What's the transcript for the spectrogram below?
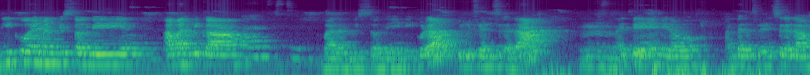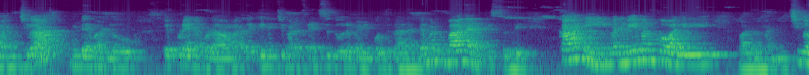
నీకు ఏమనిపిస్తుంది? అవంతిక? బాధ అనిపిస్తుంది. నీకు కూడా వీళ్ళు ఫ్రెండ్స్ కదా? అయితే మీరు అందరు ఫ్రెండ్స్ కదా మంచిగా ఉండేవాళ్ళు. ఎప్పుడైనా కూడా మన దగ్గర నుంచి మన ఫ్రెండ్స్ దూరం వెళ్ళిపోతున్నారంటే మనకు బాధ అనిపిస్తుంది. కానీ మనం ఏమనుకోవాలి? వాళ్ళు మంచిగా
